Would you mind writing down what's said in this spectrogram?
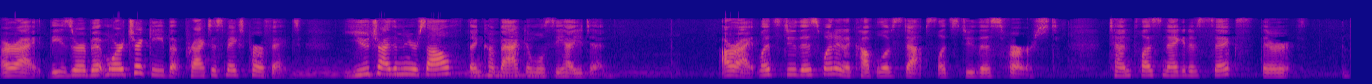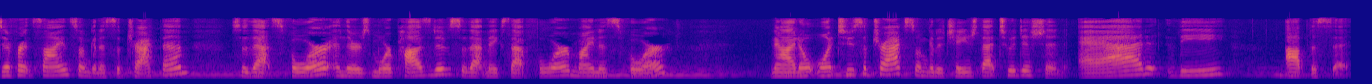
All right, these are a bit more tricky, but practice makes perfect. You try them yourself, then come back and we'll see how you did. All right, let's do this one in a couple of steps. Let's do this first. 10 plus negative 6, they're different signs, so I'm going to subtract them. So that's 4, and there's more positives, so that makes that 4 minus 4. Now I don't want to subtract, so I'm going to change that to addition. Add the opposite.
